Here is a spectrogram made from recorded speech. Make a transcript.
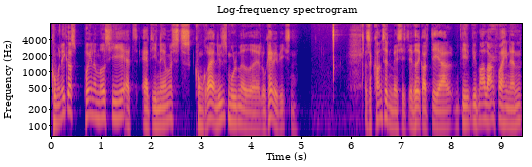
Kunne man ikke også på en eller anden måde sige, at, at I nærmest konkurrerer en lille smule med øh, lokalavisen? Altså contentmæssigt, jeg ved godt, det er, vi, vi er meget langt fra hinanden,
